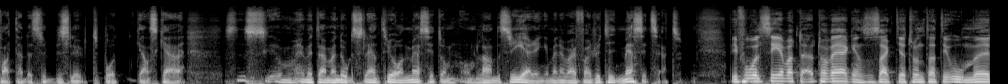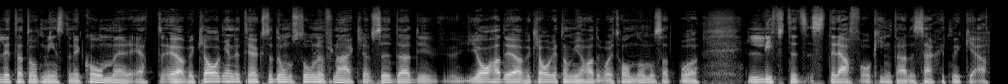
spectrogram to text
fattades beslut på ett ganska, jag vet inte om slentrianmässigt om, om landets regering, men i varje fall rutinmässigt sätt. Vi får väl se vart det här tar vägen. Som sagt, jag tror inte att det är omöjligt att det åtminstone kommer ett överklagande till Högsta domstolen från Arklövs sida. Jag hade överklagat om jag hade varit honom och satt på livstidsstraff och inte hade särskilt mycket att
